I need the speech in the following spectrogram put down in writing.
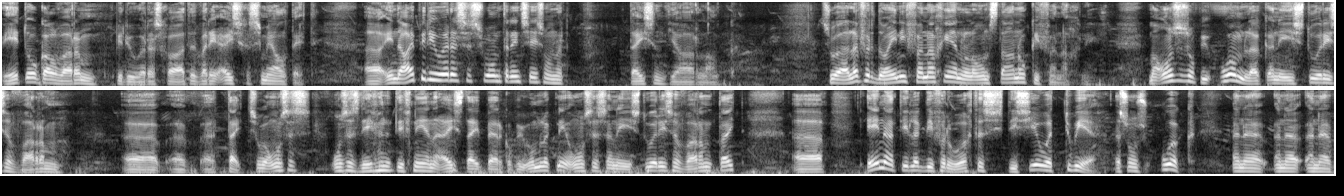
het ook al warm periodes gehad het wat die ys gesmelt het. Uh en daai periodes is so omtrent 600 000 jaar lank. So hulle verdwyn nie vinnig nie en hulle ontstaan ook nie vinnig nie. Maar ons is op die oomblik in 'n historiese warm uh uh, uh tyd. So ons is ons is definitief nie in 'n ystydperk op die oomblik nie. Ons is in 'n historiese warm tyd. Uh en natuurlik die verhoogdes die CO2 is ons ook in 'n in 'n in 'n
